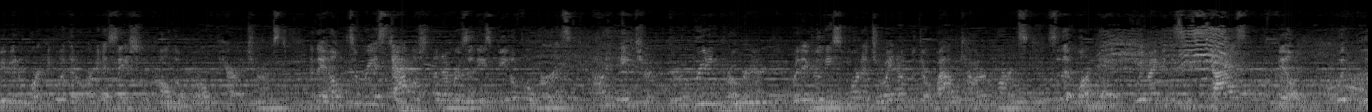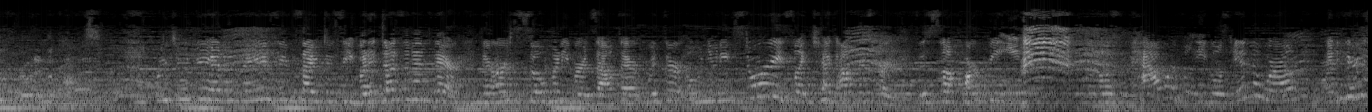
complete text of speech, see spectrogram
We've been working with an organization called the World Parrot Trust, and they hope to reestablish the numbers of these beautiful birds out in nature through a breeding program where they release more to join up with their wild counterparts so that one day we might get to see skies filled with blue-throated macaws. Which would be an amazing sight to see, but it doesn't end there. There are so many birds out there with their own unique stories. Like, check out this bird. This is a harpy eagle, the most powerful eagles in the world. And here's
